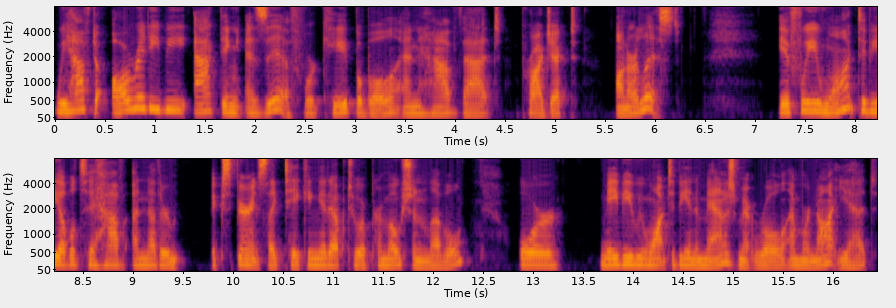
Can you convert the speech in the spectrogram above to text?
we have to already be acting as if we're capable and have that project on our list. If we want to be able to have another experience, like taking it up to a promotion level, or maybe we want to be in a management role and we're not yet,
